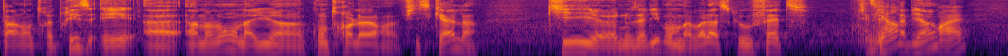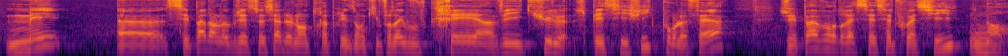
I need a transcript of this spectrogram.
par l'entreprise. Et à un moment, on a eu un contrôleur fiscal qui nous a dit bon ben voilà, ce que vous faites, c'est bien, très bien, mais euh, c'est pas dans l'objet social de l'entreprise. Donc il faudrait que vous créez un véhicule spécifique pour le faire. Je vais pas vous redresser cette fois-ci. Non.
